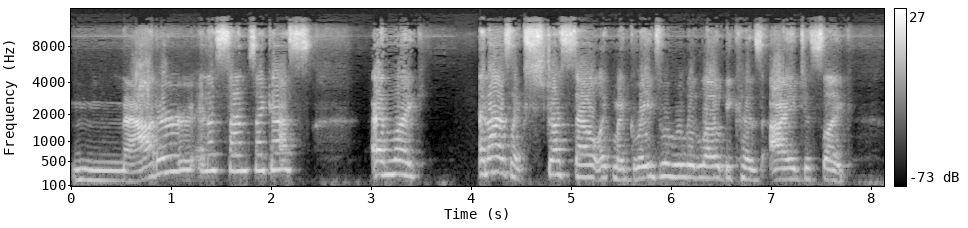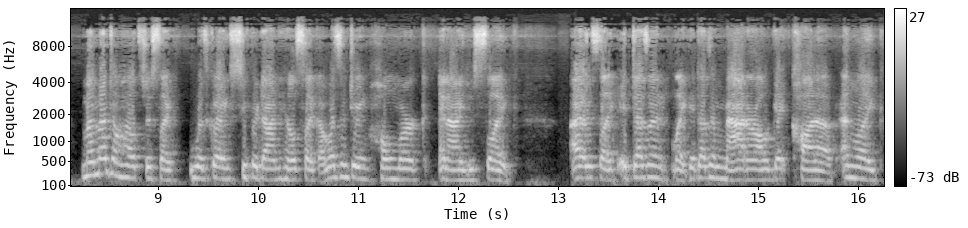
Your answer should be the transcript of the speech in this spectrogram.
matter in a sense i guess. And like and i was like stressed out like my grades were really low because i just like my mental health just like was going super downhill so like i wasn't doing homework and i just like i was like it doesn't like it doesn't matter i'll get caught up. And like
